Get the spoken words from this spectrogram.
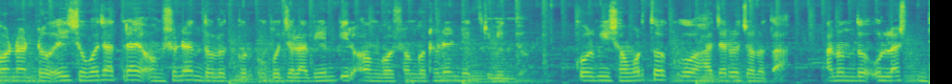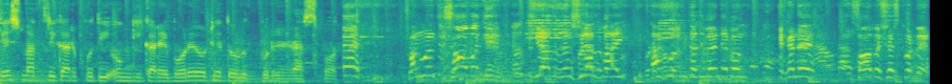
বর্ণাঢ্য এই শোভাযাত্রায় অংশ নেন দৌলতপুর উপজেলা বিএনপির অঙ্গ সংগঠনের নেতৃবৃন্দ। কর্মী সমর্থক ও হাজারো জনতা। আনন্দ উল্লাস দেশমাতৃকার প্রতি অঙ্গীকারে ভরে ওঠে দৌলতপুরের রাজপথ। সম্মানিত সভাপতি সিরাজ সিরাজ ভাই তার বক্তৃতা দিবেন এবং এখানে সমাবেশ শেষ করবেন।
